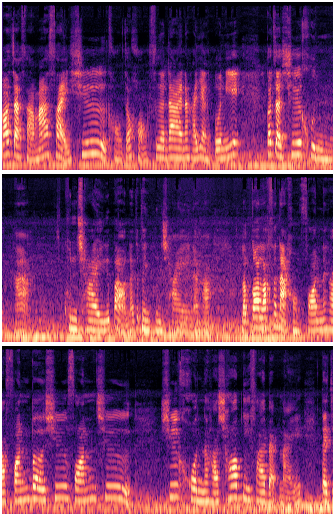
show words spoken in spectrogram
ก็จะสามารถใส่ชื่อของเจ้าของเสื้อได้นะคะ อย่างตัวนี้ก็จะชื่อคุณอ่าคุณชัยหรือเปล่าน่าจะเป็นคุณชัยนะคะ แล้วก็ลักษณะของฟอนต์นะคะฟอนต์เบอร์ชื่อฟอนต์ชื่อชื่อคนนะคะ ชอบดีไซน์แบบไหน แต่จ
